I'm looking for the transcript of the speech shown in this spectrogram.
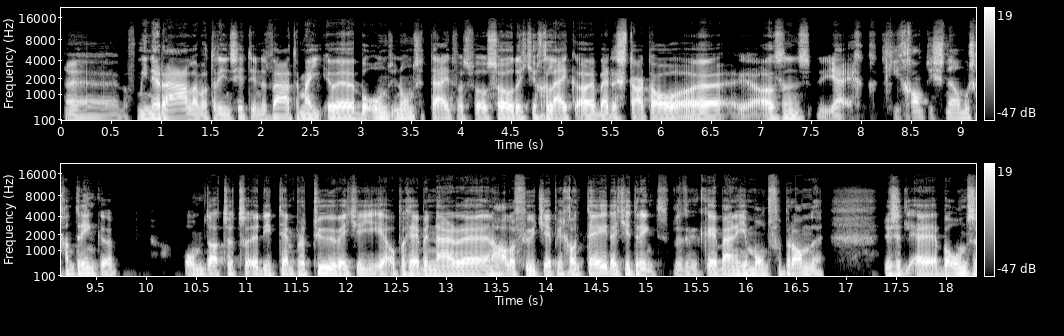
eh, of mineralen wat erin zit in het water. Maar eh, bij ons, in onze tijd was het wel zo dat je gelijk bij de start al als een ja, gigantisch snel moest gaan drinken omdat het, die temperatuur, weet je, op een gegeven moment na een half uurtje heb je gewoon thee dat je drinkt. Dan kun je bijna je mond verbranden. Dus het, eh, bij ons,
